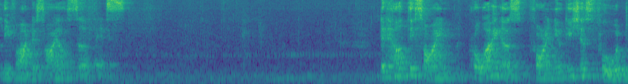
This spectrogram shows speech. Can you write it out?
live on the soil surface. The healthy soil provides us for nutritious food,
